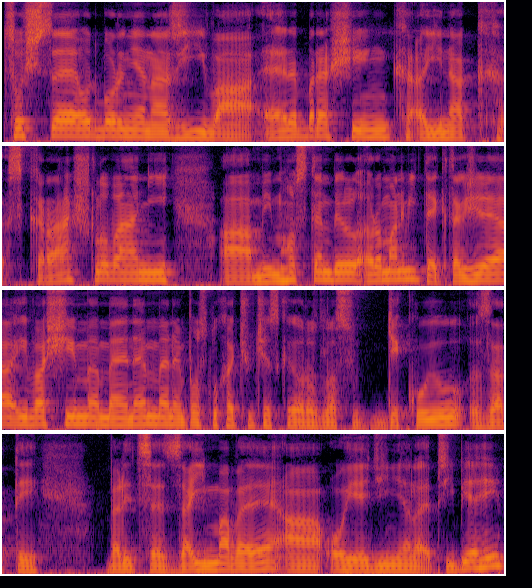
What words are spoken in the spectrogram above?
což se odborně nařívá airbrushing a jinak zkrášlování a mým hostem byl Roman Vítek, takže já i vaším jménem, jménem posluchačů Českého rozhlasu děkuju za ty velice zajímavé a ojedinělé příběhy.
